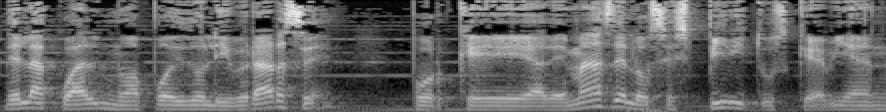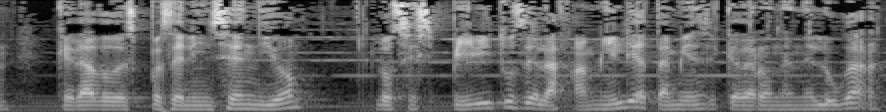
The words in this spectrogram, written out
de la cual no ha podido librarse, porque además de los espíritus que habían quedado después del incendio, los espíritus de la familia también se quedaron en el lugar.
